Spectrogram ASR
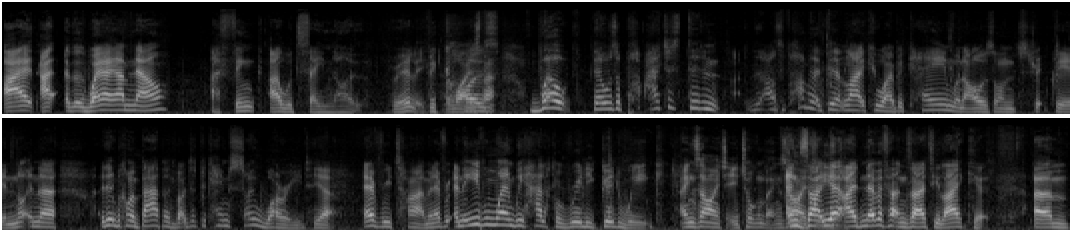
I, I the way I am now, I think I would say no. Really? Because Why is that? well, there was a I just didn't. I was a part of me that didn't like who I became when I was on Strictly, and not in a. I didn't become a bad person, but I just became so worried. Yeah. Every time and every and even when we had like a really good week, Anxiety. You're talking about anxiety. anxiety. Yeah. I'd never felt anxiety like it. Um,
